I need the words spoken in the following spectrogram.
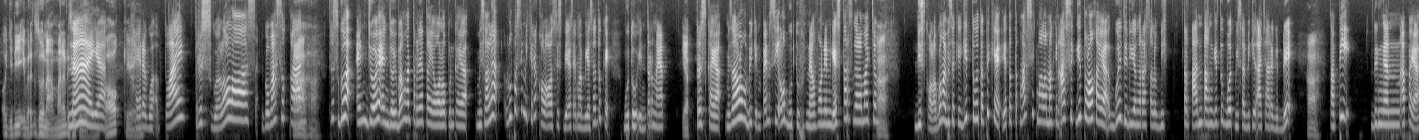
Oh, jadi ibaratnya zona aman di situ. Nah, ya? iya. Oke. akhirnya gue apply terus gue lolos gue masuk kan Aha. terus gue enjoy enjoy banget ternyata ya walaupun kayak misalnya lu pasti mikirnya kalau osis di SMA biasa tuh kayak butuh internet Yap. terus kayak misalnya lo mau bikin pensi lo butuh nelponin gestar segala macam Ah. di sekolah gue nggak bisa kayak gitu tapi kayak ya tetap asik malah makin asik gitu loh kayak gue jadi yang ngerasa lebih tertantang gitu buat bisa bikin acara gede Ah. tapi dengan apa ya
